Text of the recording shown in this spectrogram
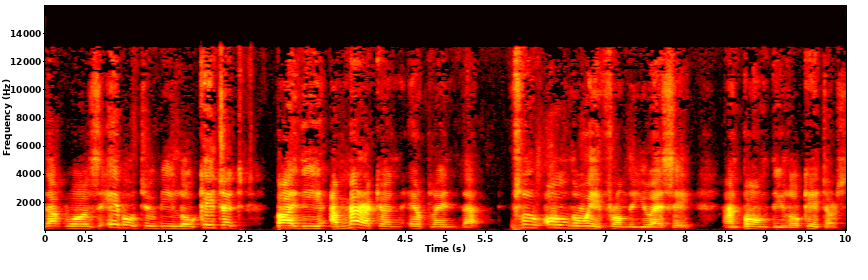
that was able to be located by the American airplane that flew all the way from the USA and bombed the locators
